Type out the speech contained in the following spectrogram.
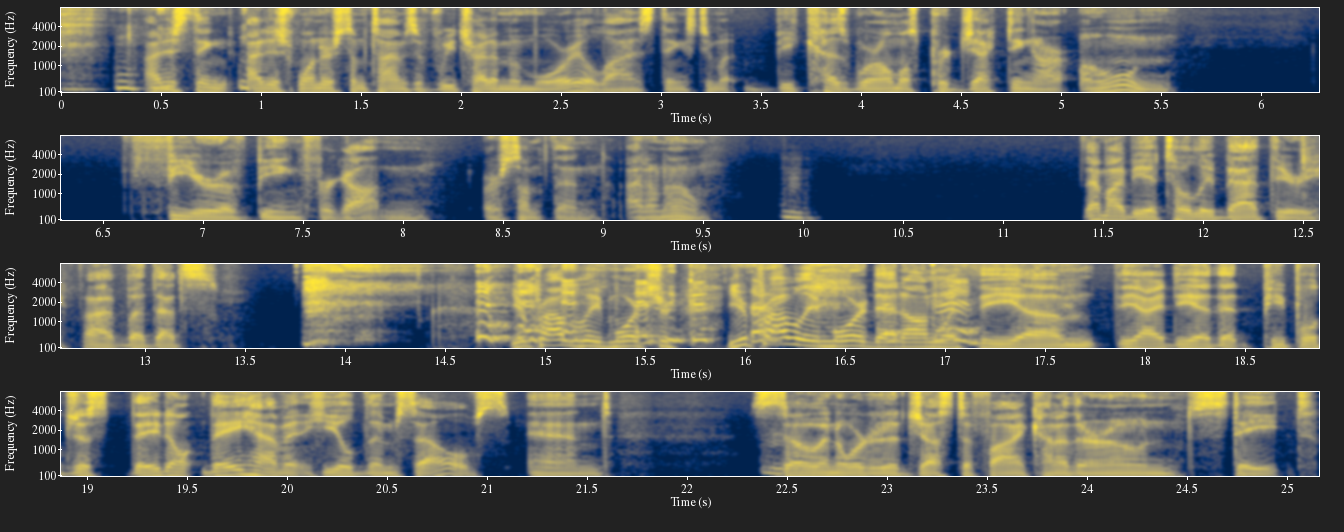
I just think I just wonder sometimes if we try to memorialize things too much because we're almost projecting our own fear of being forgotten or something. I don't know. That might be a totally bad theory, uh, but that's you're probably more good You're probably more dead That's on with the um, the idea that people just they don't they haven't healed themselves, and so Mm. in order to justify kind of their own state,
